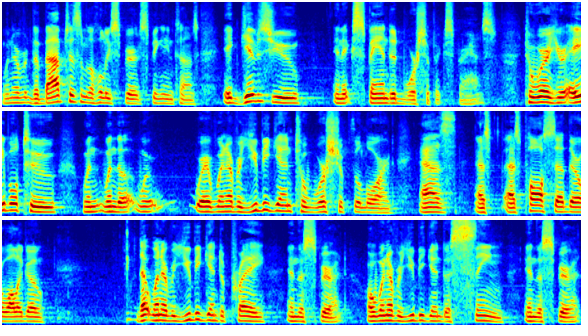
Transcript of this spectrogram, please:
whenever the baptism of the Holy Spirit, speaking in tongues, it gives you an expanded worship experience to where you're able to, when, when the, where whenever you begin to worship the Lord, as, as, as Paul said there a while ago, that whenever you begin to pray in the Spirit, or whenever you begin to sing in the Spirit,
